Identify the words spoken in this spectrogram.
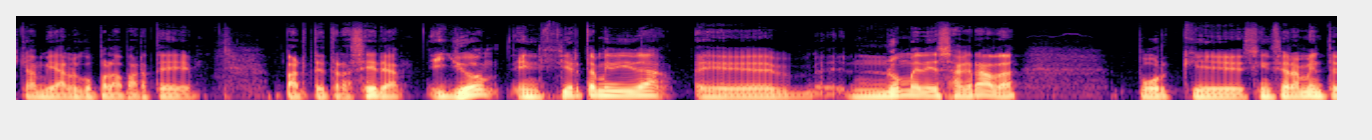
cambia algo por la parte, parte trasera. Y yo, en cierta medida, eh, no me desagrada, porque sinceramente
